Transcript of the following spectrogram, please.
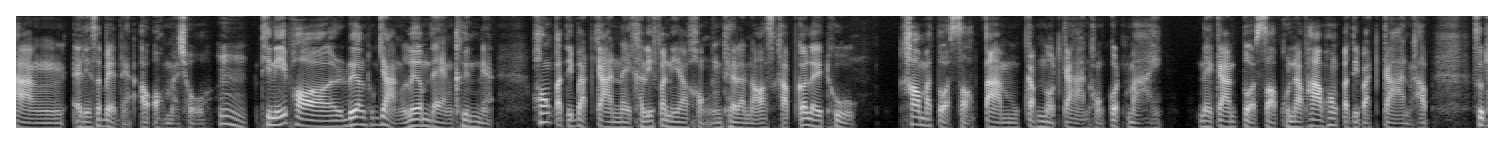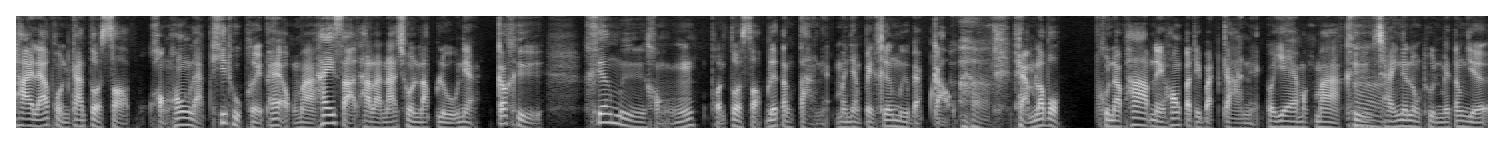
ทางเอลิซาเบธเนี่ยเอาออกมาโชว์อืมทีนี้พอเรื่องทุกอย่างเริ่มแดงขึ้นเนี่ยห้องปฏิบัติการในแคลิฟอร์เนียของ Theranos ครับก็เลยถูกเข้ามาตรวจสอบตามกำหนดการของกฎหมาย ในการตรวจสอบคุณภาพห้องปฏิบัติการครับ สุดท้ายแล้วผลการตรวจสอบของห้องแลบที่ถูกเผยแพร่ออกมาให้สาธารณชนรับรู้เนี่ยก็คือเครื่องมือของผลตรวจสอบเลือดต่างๆเนี่ยมันยังเป็นเครื่องมือแบบเก่าอ่าแถมระบบ คุณภาพในห้องปฏิบัติการเนี่ยก็แย่มากๆ คืออาใช้เงินลงทุนไม่ต้องเยอะ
